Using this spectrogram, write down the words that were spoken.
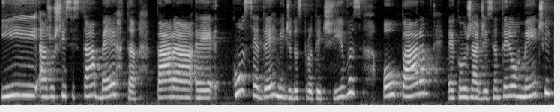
e a justiça está aberta para é, conceder medidas protetivas ou para, é, como eu já disse anteriormente,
